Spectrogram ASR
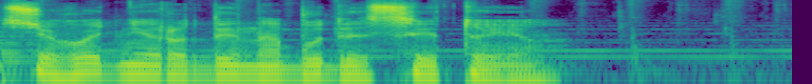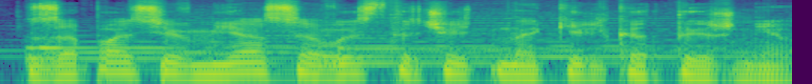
Сьогодні родина буде ситою. Запасів м'яса вистачить на кілька тижнів.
